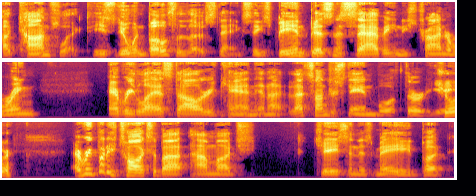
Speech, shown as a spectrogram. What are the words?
a conflict. He's doing both of those things. He's being business savvy and he's trying to wring every last dollar he can. And I, that's understandable at 38. Sure. Everybody talks about how much Jason has made, but –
